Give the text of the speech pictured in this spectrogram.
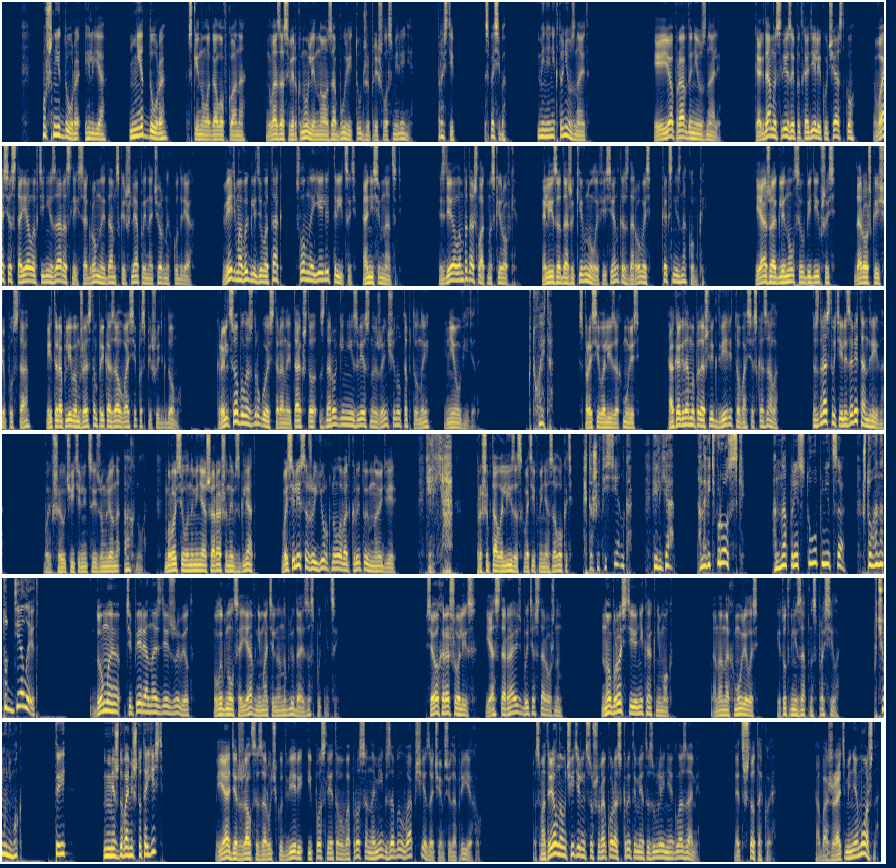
«Уж не дура, Илья, не дура», — вскинула головку она. Глаза сверкнули, но за бурей тут же пришло смирение. «Прости. Спасибо. Меня никто не узнает». И ее, правда, не узнали. Когда мы с Лизой подходили к участку, Вася стояла в тени зарослей с огромной дамской шляпой на черных кудрях. Ведьма выглядела так, словно ей лет 30, а не 17. С делом подошла к маскировке. Лиза даже кивнула Фисенко, здороваясь, как с незнакомкой. Я же оглянулся, убедившись, дорожка еще пуста, и торопливым жестом приказал Васе поспешить к дому. Крыльцо было с другой стороны, так что с дороги неизвестную женщину топтуны не увидят. «Кто это?» — спросила Лиза, хмурясь. А когда мы подошли к двери, то Вася сказала. «Здравствуйте, Елизавета Андреевна». Бывшая учительница изумленно ахнула, бросила на меня ошарашенный взгляд, Василиса же юркнула в открытую мною дверь. «Илья!» — прошептала Лиза, схватив меня за локоть. «Это же Фисенко! Илья! Она ведь в розыске! Она преступница! Что она тут делает?» «Думаю, теперь она здесь живет», — улыбнулся я, внимательно наблюдая за спутницей. «Все хорошо, Лиз, я стараюсь быть осторожным. Но бросить ее никак не мог». Она нахмурилась и тут внезапно спросила. Почему не мог? Ты... Между вами что-то есть?» Я держался за ручку двери и после этого вопроса на миг забыл вообще, зачем сюда приехал. Посмотрел на учительницу широко раскрытыми от изумления глазами. Это что такое? Обожать меня можно.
